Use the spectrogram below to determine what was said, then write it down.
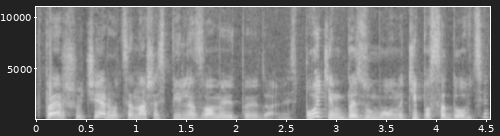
в першу чергу це наша спільна з вами відповідальність. Потім, безумовно, ті посадовці.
